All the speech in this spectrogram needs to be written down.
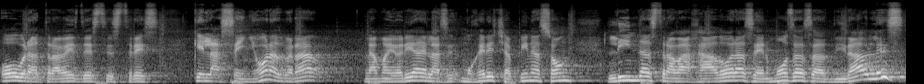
obra a través de este estrés, que las señoras, ¿verdad? La mayoría de las mujeres chapinas son lindas, trabajadoras, hermosas, admirables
